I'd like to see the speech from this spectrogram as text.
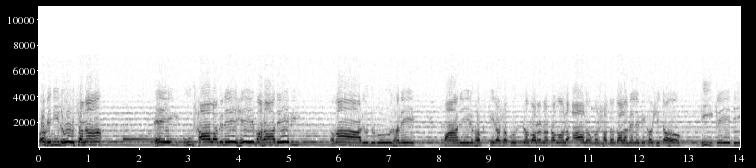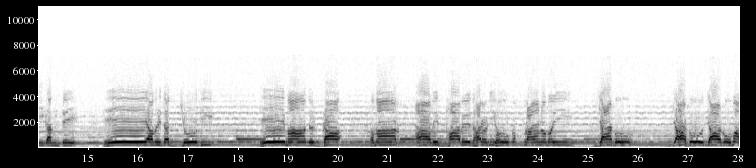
অগ্নিলোচনা। এই উষা লগ্নে হে মহাদেবী, তোমার উদ্বোধনে বাণীর ভক্তি রসপূর্ণ বরণ কমল আলোক শত দল মেলে বিকশিত হোক। দিকে দিগান্তে হে অমৃত জ্যোতি হে মা দুর্গা, তোমার আবির্ভাবে ধরণী হোক প্রাণময়ী। জাগো জাগো জাগো মা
